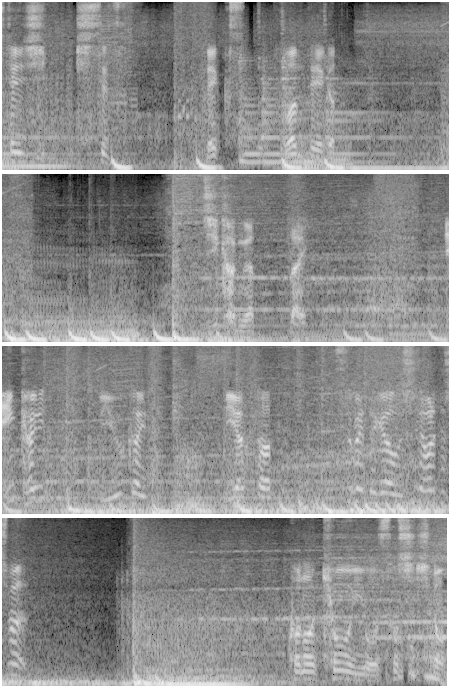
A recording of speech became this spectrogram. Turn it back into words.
視点し施設レックス不安定が。時間がない。臨界に誘拐リアクター全てが失われてしまう。この脅威を阻止しろ。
